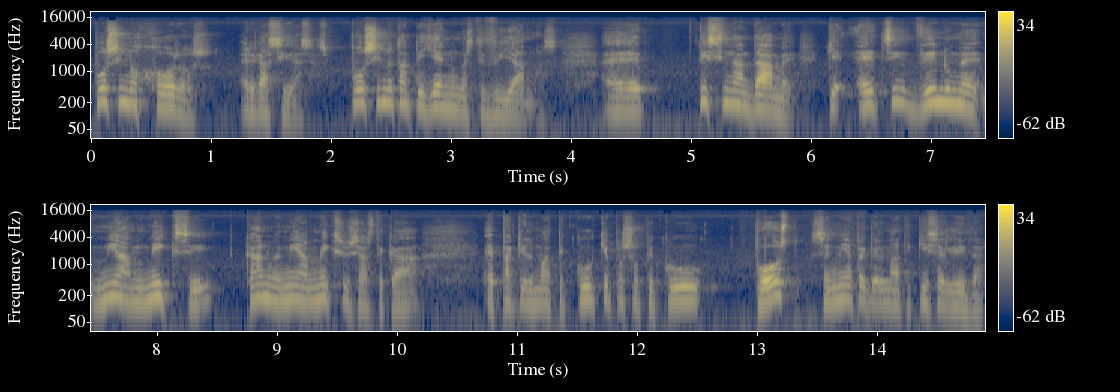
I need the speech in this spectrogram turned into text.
πώς είναι ο χώρος εργασία σας. Πώς είναι όταν πηγαίνουμε στη δουλειά μας; Ε, τι συναντάμε; Και έτσι δίνουμε μία μίξη, κάνουμε μία μίξη ουσιαστικά επαγγελματικού και προσωπικού post σε μία επαγγελματική σελίδα.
